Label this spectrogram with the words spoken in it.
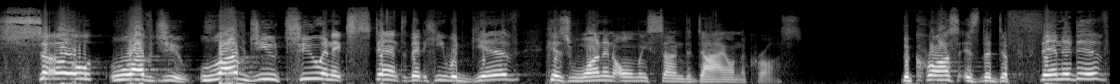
so loved you, loved you to an extent that he would give his one and only son to die on the cross. The cross is the definitive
